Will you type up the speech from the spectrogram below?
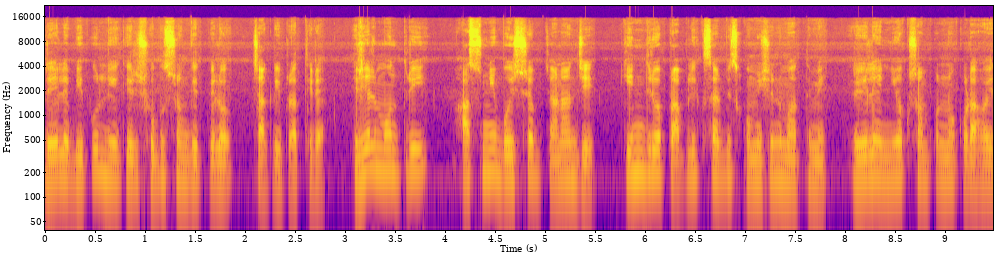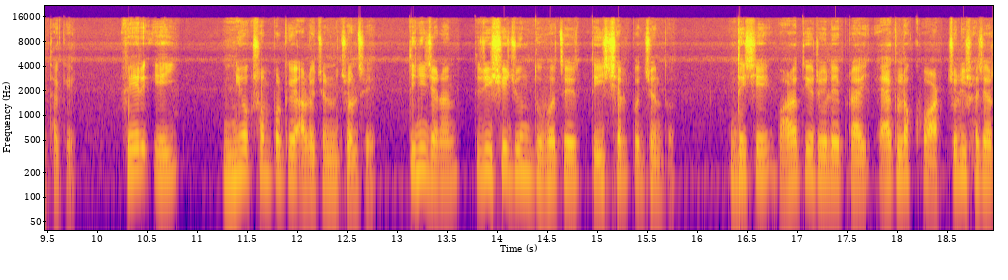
রেলে বিপুল নিয়োগের সবুজ সংকেত পেল চাকরি প্রার্থীরা রেলমন্ত্রী আসনি বৈষ্ণব জানান যে, কেন্দ্রীয় পাবলিক সার্ভিস কমিশনের মাধ্যমে রেলে নিয়োগ সম্পন্ন করা হয়ে থাকে। ফের এই নিয়োগ সম্পর্কে আলোচনা চলছে। তিনি জানান, তিরিশে জুন দু হাজার তেইশ সাল পর্যন্ত দেশে ভারতীয় রেলে প্রায় এক লক্ষ আটচল্লিশ হাজার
